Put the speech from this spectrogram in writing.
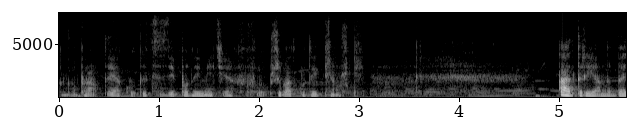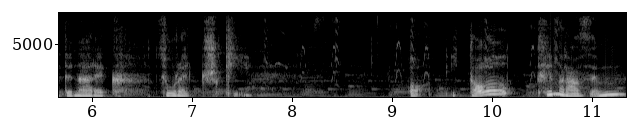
tak naprawdę, jaką decyzję podejmiecie w przypadku tej książki. Adrian Bednarek, córeczki. O, i to tym razem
